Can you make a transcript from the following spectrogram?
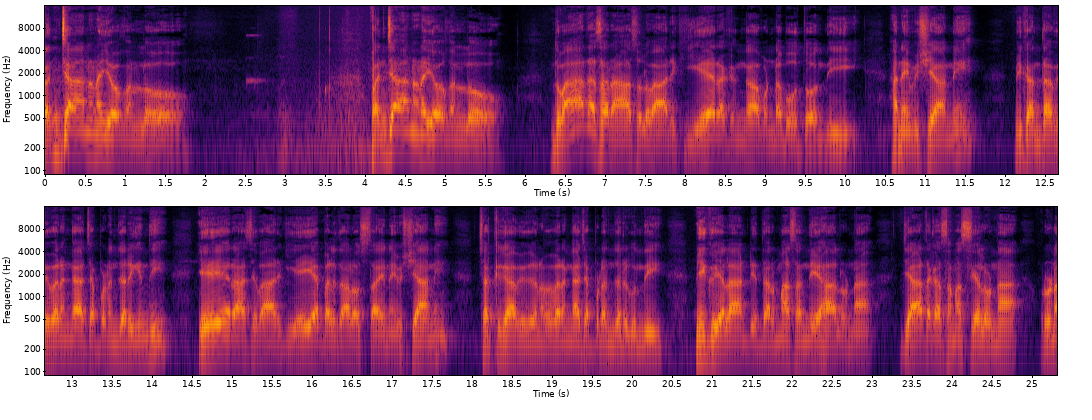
పంచానన యోగంలో పంచానన యోగంలో ద్వాదశ రాసుల వారికి ఏ రకంగా ఉండబోతోంది అనే విషయాన్ని మీకు అంతా వివరంగా చెప్పడం జరిగింది. ఏ ఏ రాశి వారికి ఏ ఏ ఫలితాలు వస్తాయనే విషయాన్ని చక్కగా వివర వివరంగా చెప్పడం జరిగింది. మీకు ఎలాంటి ధర్మ సందేహాలున్నా జాతక సమస్యలున్నా రుణ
